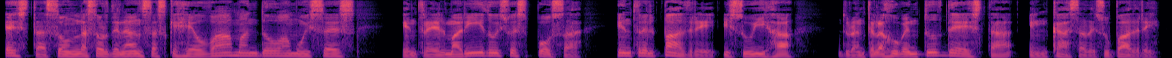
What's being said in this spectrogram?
Estas son las ordenanzas que Jehová mandó a Moisés entre el marido y su esposa, entre el padre y su hija, durante la juventud de ésta en casa de su padre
